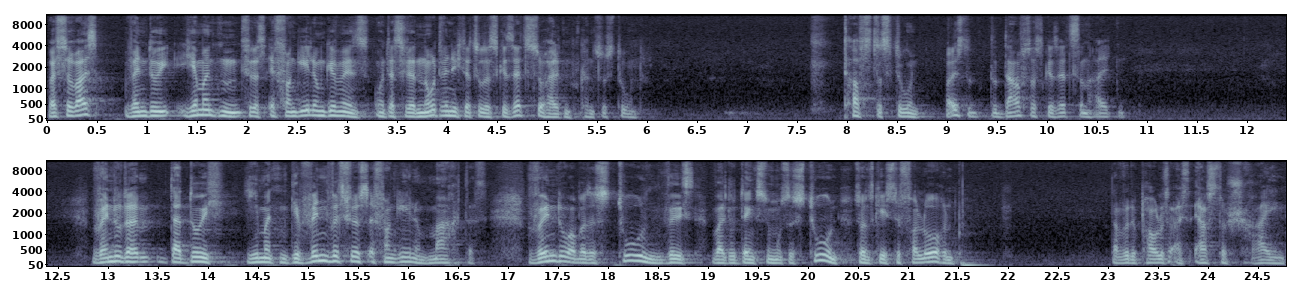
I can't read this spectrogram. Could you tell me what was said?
weißt du was? Wenn du jemanden für das Evangelium gewinnst und das wäre notwendig dazu, das Gesetz zu halten, kannst du es tun. Darfst du es tun. Weißt du, du darfst das Gesetz dann halten. Wenn du da, dadurch jemanden gewinnen willst für das Evangelium, mach das. Wenn du aber das tun willst, weil du denkst, du musst es tun, sonst gehst du verloren, dann würde Paulus als erster schreien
